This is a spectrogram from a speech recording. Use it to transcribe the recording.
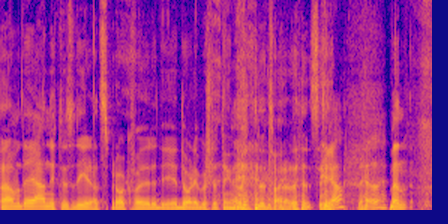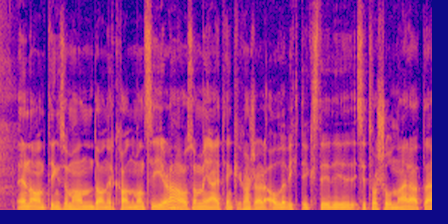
Ja, men det er nyttig, så det gir deg et språk for de dårlige beslutningene du tar. Er det du sier? ja, det er det. Men en annen ting som han Daniel Kahneman sier, da, og som jeg tenker kanskje er det aller viktigste i de situasjonene her, er at det,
